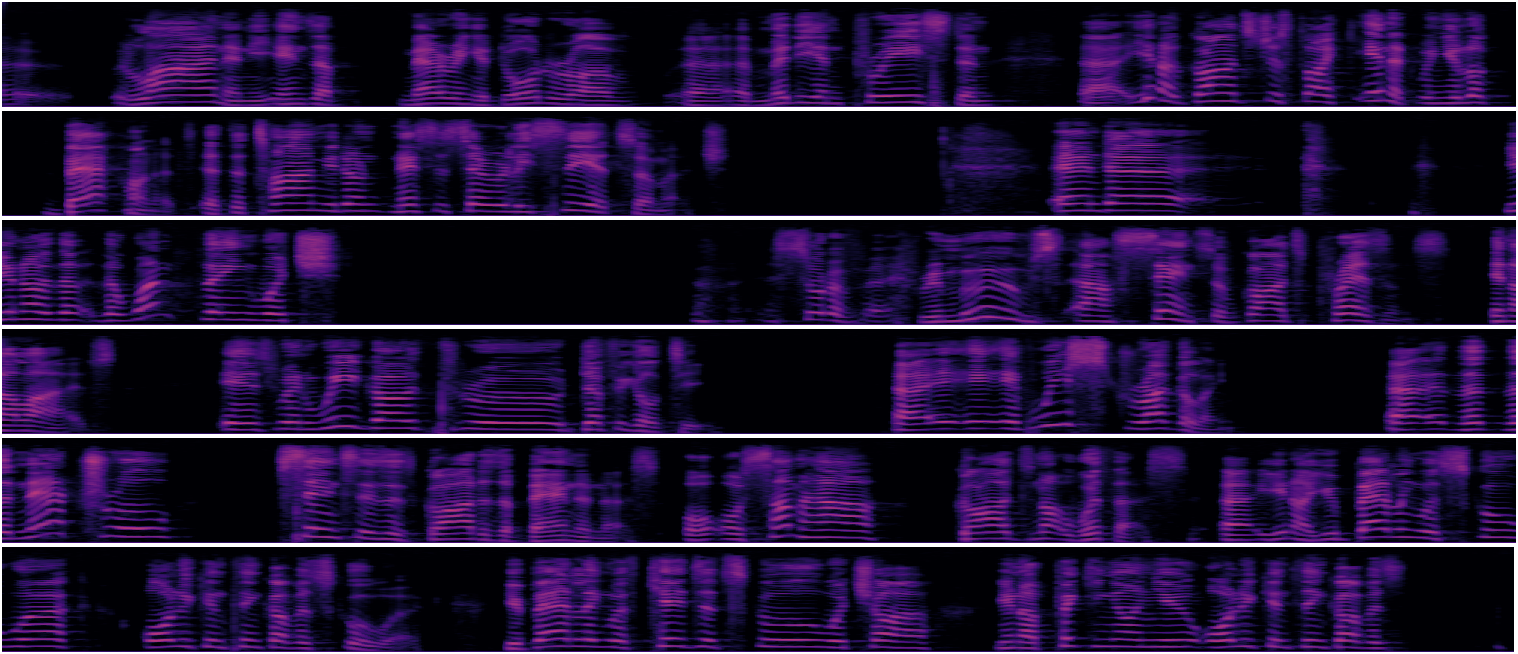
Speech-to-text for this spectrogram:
line, and he ends up marrying a daughter of uh, a Midian priest, and uh, you know, God's just like in it when you look back on it. At the time, you don't necessarily see it so much. And uh, you know, the the one thing which sort of removes our sense of God's presence in our lives is when we go through difficulty. Uh, if we're struggling, uh, the, the natural sense is, is God has abandoned us, or, or somehow God's not with us. Uh, you know, you're battling with schoolwork, all you can think of is schoolwork. You're battling with kids at school which are, you know, picking on you, all you can think of is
